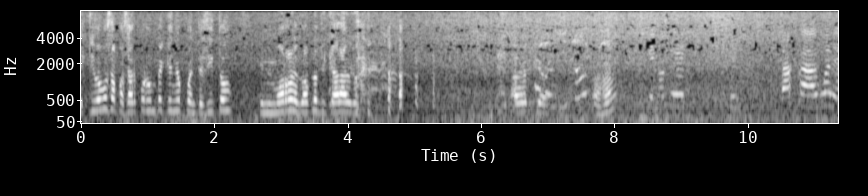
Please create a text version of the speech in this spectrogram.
Aquí vamos a pasar por un pequeño puentecito y mi morra les va a platicar algo. a ver qué. Ajá. Que no se baja agua de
